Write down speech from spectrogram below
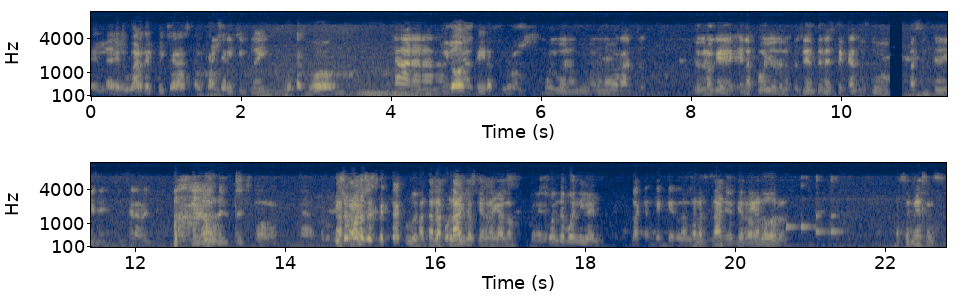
el- el lugar del pitcher hasta el el catcher, pitching play. puta, estuvo No, no, no, no. y dos tiros. Muy bueno, muy bueno, la verdad. Yo creo que el apoyo de la presidenta en este caso estuvo bastante bien, ¿eh? Sinceramente. Y no, nada, son buenos espectáculos. Hasta las planchas que regaló. Son de buen nivel. Hasta las planchas que regaló. Las cervezas.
